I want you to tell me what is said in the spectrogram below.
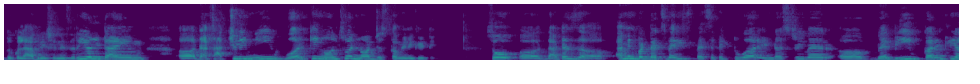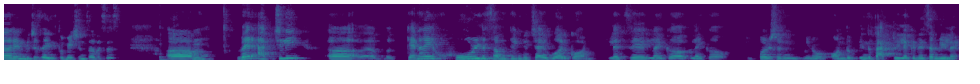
the collaboration is real time. Uh, that's actually me working also and not just communicating. So uh, that is, uh, I mean, but that's very specific to our industry where uh, where we currently are in, which is the information services, um, where actually uh, can I hold something which I work on? Let's say like a like a person, you know, on the in the factory like an assembly line.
